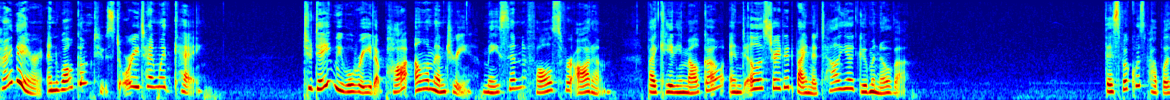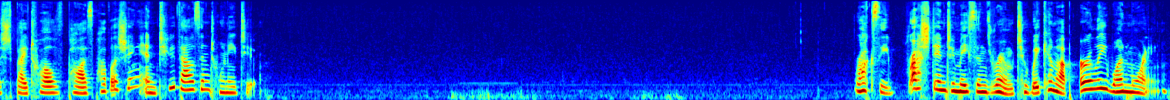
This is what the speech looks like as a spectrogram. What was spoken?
Hi there, and welcome to Storytime with K. Today we will read a Paw Elementary Mason Falls for Autumn by Katie Melko and illustrated by Natalia Gubanova. This book was published by 12 Paws Publishing in 2022. Roxy rushed into Mason's room to wake him up early one morning.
